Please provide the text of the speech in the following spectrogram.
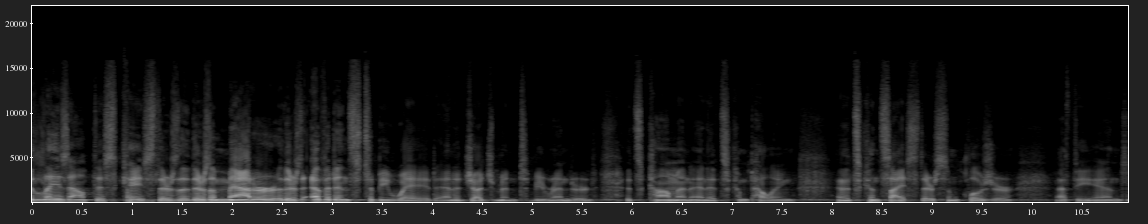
it lays out this case. There's a, there's a matter, there's evidence to be weighed and a judgment to be rendered. It's common and it's compelling and it's concise. There's some closure at the end.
